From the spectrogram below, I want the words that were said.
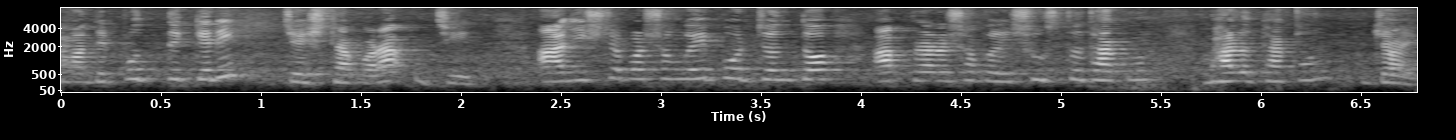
আমাদের প্রত্যেকেরই চেষ্টা করা উচিত। আজ ইষ্ট প্রসঙ্গ এই পর্যন্ত। আপনারা সকলে সুস্থ থাকুন, ভালো থাকুন। জয়।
